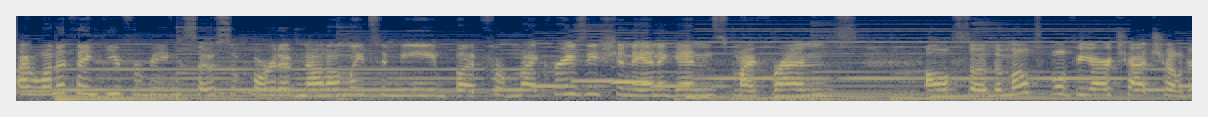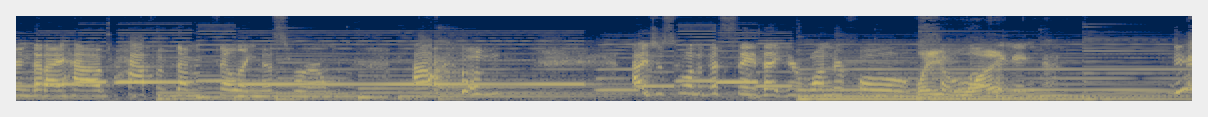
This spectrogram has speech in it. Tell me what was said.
I want to thank you for being so supportive, not only to me, but for my crazy shenanigans, my friends, also the multiple VR chat children that I have, half of them filling this room. Um, I just wanted to say that you're wonderful. Wait, so what? loving and-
